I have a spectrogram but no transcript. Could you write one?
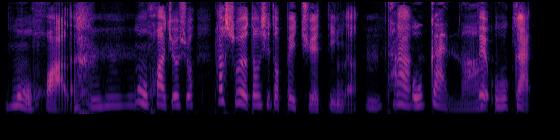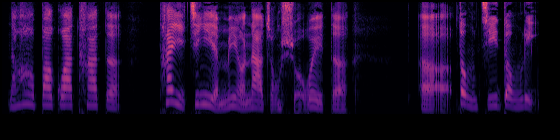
木化了。嗯、哼哼木化就是说，他所有东西都被决定了，嗯，他无感了，对，无感。然后包括他的，他已经也没有那种所谓的呃动机动力，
